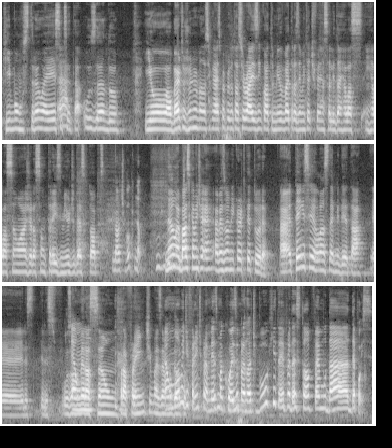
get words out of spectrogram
Que monstrão é esse que Ah. você está usando? E o Alberto Júnior mandou 5 reais para perguntar se o Ryzen 4000 vai trazer muita diferença ali da em relação à geração 3000 de desktops. Notebook, não. Não, é basicamente é a mesma microarquitetura. Ah, tem esse lance da AMD, tá? É, eles, eles usam É a um- numeração para frente, mas é, É um modelo nome pra- diferente pra mesma coisa pra notebook e daí pra desktop vai mudar depois.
